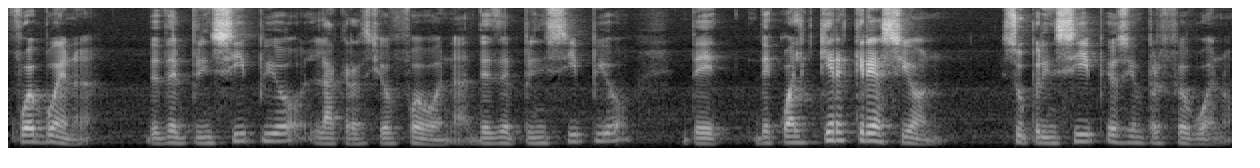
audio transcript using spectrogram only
fue buena. Desde el principio la creación fue buena. Desde el principio de, cualquier creación, su principio siempre fue bueno.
